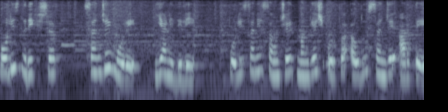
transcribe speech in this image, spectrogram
पोलीस निरीक्षक संजय मोरे यांनी दिली. पोलिसांनी संशयित मंगेश उर्फ अवधू संजय आरते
